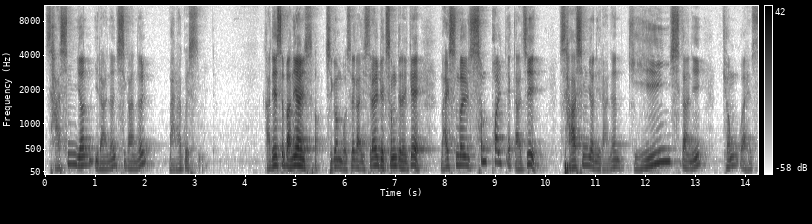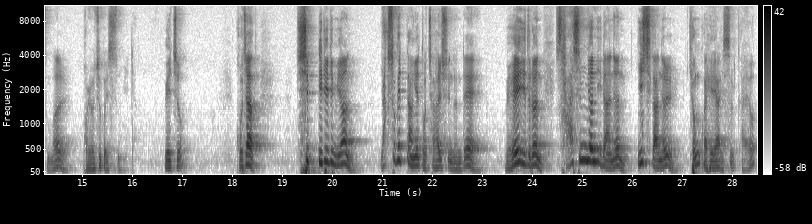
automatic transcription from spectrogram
40년이라는 시간을 말하고 있습니다. 가데스 바네아에서 지금 모세가 이스라엘 백성들에게 말씀을 선포할 때까지 40년이라는 긴 시간이 경과했음을 보여주고 있습니다. 왜죠? 고작 11일이면 약속의 땅에 도착할 수 있는데 왜 이들은 40년이라는 이 시간을 경과해야 있을까요?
